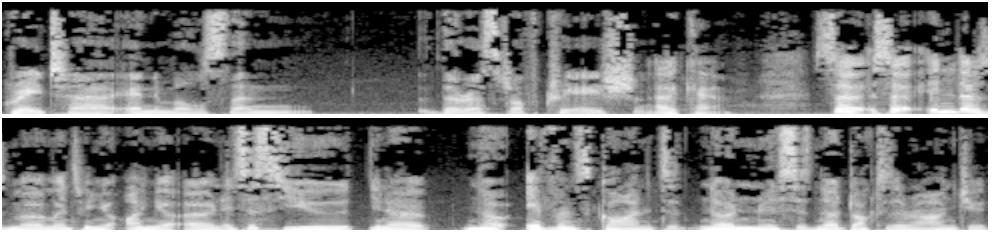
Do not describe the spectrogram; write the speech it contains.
greater animals than the rest of creation. Okay. So, so in those moments when you're on your own, it's just you, you know, no, everyone's gone. It's no nurses, no doctors around you.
